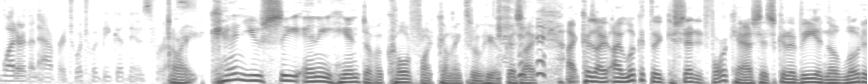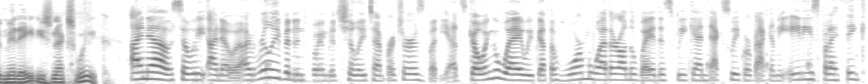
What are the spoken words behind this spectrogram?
wetter than average, which would be good news for us. All right. Can you see any hint of a cold front coming through here? Because I, because I, I, look at the extended forecast, it's going to be in the low to mid 80s next week. I know. So we, I know. I've really been enjoying the chilly temperatures, but yeah, it's going away. We've got the warm weather on the way this weekend. Next week we're back in the 80s, but I think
